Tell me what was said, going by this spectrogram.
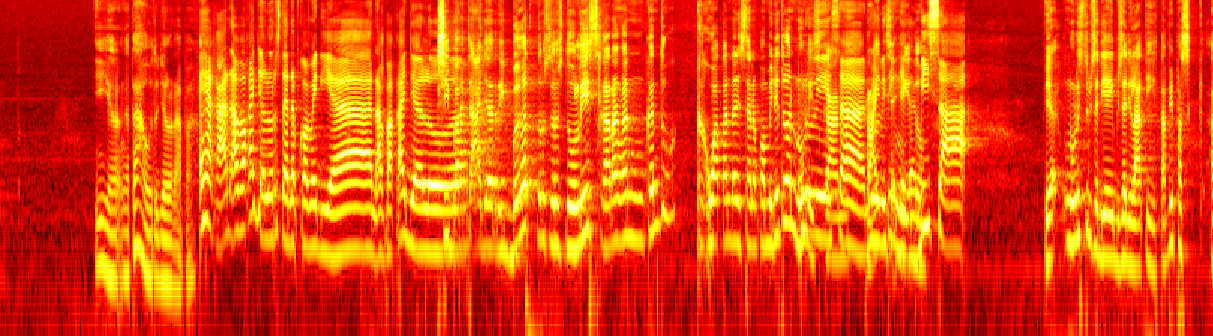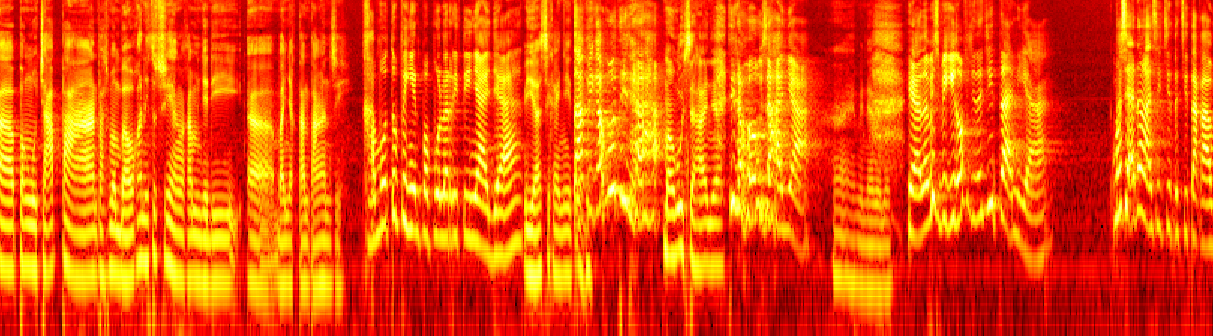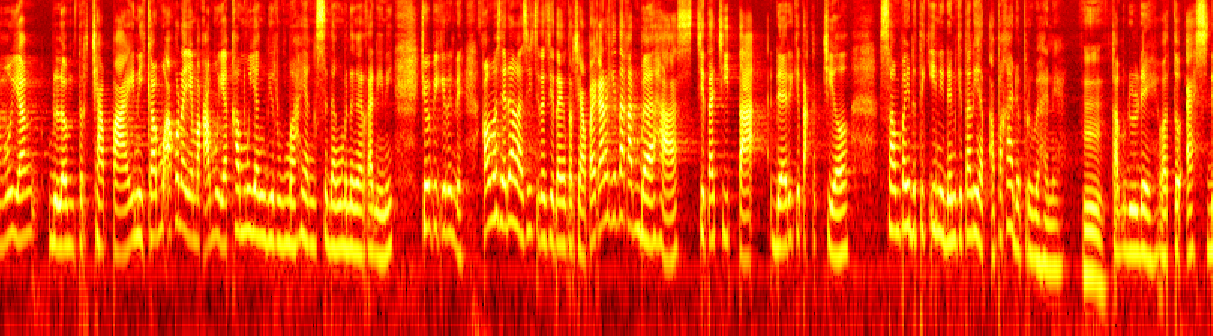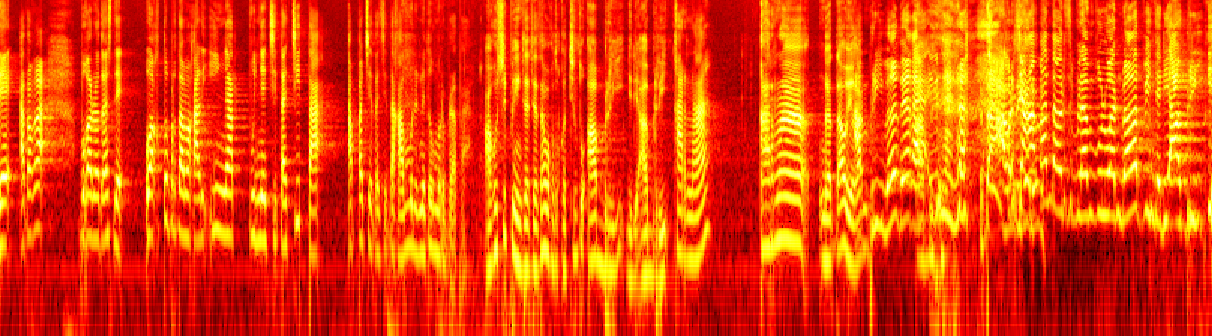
Iya, nggak tahu tuh jalur apa. Eh ya kan, apakah jalur stand up komedian? Apakah jalur Si baca aja ribet terus terus nulis sekarang kan kan tuh kekuatan dari stand up comedy itu kan nulis nulisan, kan, nulis aja writing nggak gitu. bisa. Ya nulis tuh bisa dia bisa dilatih, tapi pas eh, pengucapan, pas membawakan itu sih yang akan menjadi eh, banyak tantangan sih. Kamu tuh pingin popularitinya aja, Iya sih kayaknya itu. tapi kamu tidak mau usahanya. tidak mau usahanya. Ah, ya benar-benar. Ya, tapi speaking of cita-cita nih ya. Masih ada gak sih cita-cita kamu yang belum tercapai? Nih kamu, aku nanya sama kamu ya, kamu yang di rumah yang sedang mendengarkan ini. Coba pikirin deh, kamu masih ada gak sih cita-cita yang tercapai? Karena kita akan bahas cita-cita dari kita kecil sampai detik ini dan kita lihat apakah ada perubahannya. Hmm. Kamu dulu deh, waktu SD atau enggak bukan waktu SD, waktu pertama kali ingat punya cita-cita, apa cita-cita kamu dan itu umur berapa? Aku sih pengen cita-cita waktu kecil tuh abri, jadi abri. Karena Karena nggak tahu ya kan. abri banget ya kayak Abri. abri kan percakapan tahun 90-an banget pin jadi abri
